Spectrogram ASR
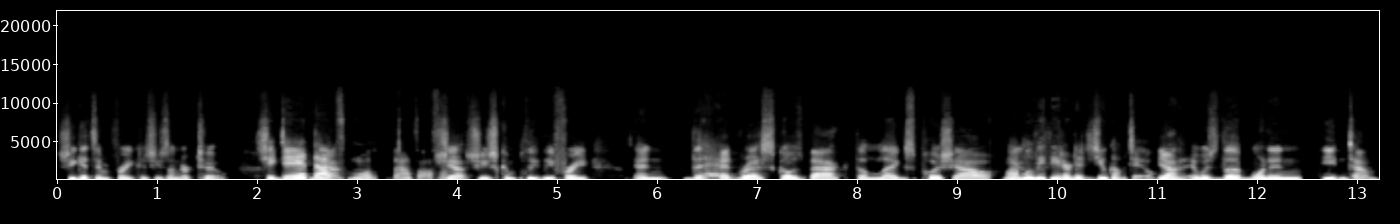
she gets in free because she's under two. She did. That's well, that's awesome. Yeah, she's completely free. and the headrest goes back, the legs push out. What You- movie theater did you go to? Yeah, it was the one in Eatontown,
